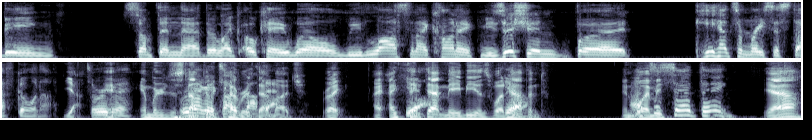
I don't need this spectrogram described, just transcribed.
being something that they're like, okay, well, we lost an iconic musician, but he had some racist stuff going on. yeah, So we're and- gonna- and we're just we're not not going to cover it that, that. much, right? I, I think Yeah. that maybe is what Yeah. happened, and why? That's me- a sad thing. yeah,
